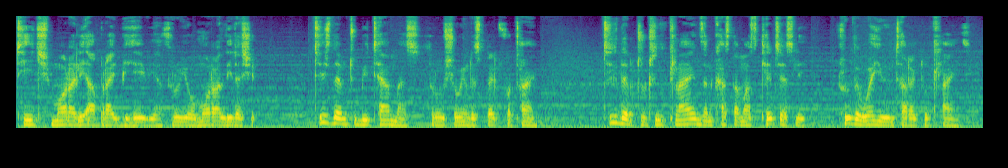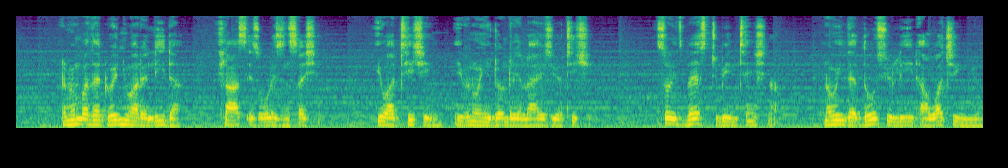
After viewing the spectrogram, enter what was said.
Teach morally upright behavior through your moral leadership. Teach them to be timers through showing respect for time. Teach them to treat clients and customers courteously through the way you interact with clients. Remember that when you are a leader, class is always in session. You are teaching even when you don't realize you are teaching. So it's best to be intentional, knowing that those you lead are watching you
